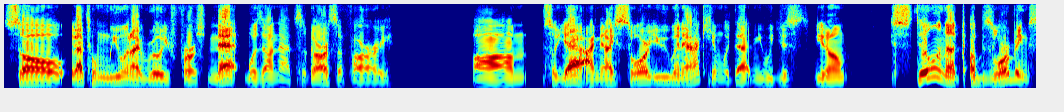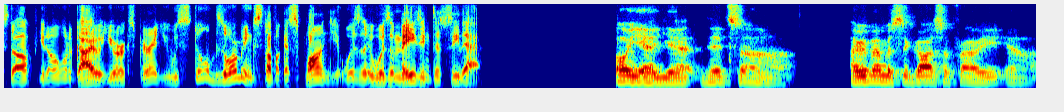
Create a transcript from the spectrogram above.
So that's when you and I really first met was on that cigar safari. Um, so yeah, I mean, I saw you in action with that, and you would just, you know, still in absorbing stuff. You know, with a guy with your experience, you was still absorbing stuff like a sponge. It was it was amazing to see that. Oh yeah, yeah. That's uh I remember Cigar Safari. Uh,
